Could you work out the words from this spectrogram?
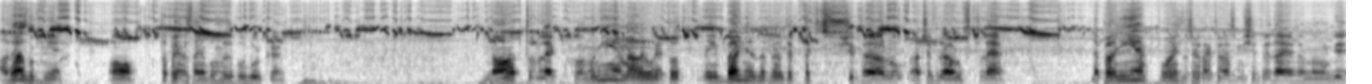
A teraz znów nie. O, to pewnie zostanie bo pod górkę. No, to lekko. No nie wiem, ale mówię, to najbardziej na pewno te ptaki w realu, znaczy w realu, w tle. Naprawdę nie wiem, pomysłu, dlaczego tak teraz mi się wydaje, że no mówię,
